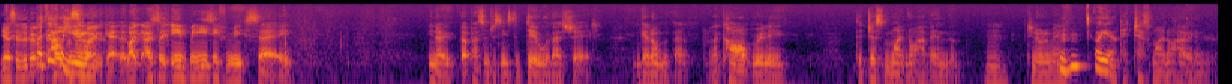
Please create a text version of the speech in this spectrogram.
yeah, so there's a bit I of think when culture you- you won't get there. Like I say, it'd be easy for me to say, you know, that person just needs to deal with their shit and get on with it. And I can't really. They just might not have it in them. Do you know what I mean? Oh yeah. They just might not have it in them.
